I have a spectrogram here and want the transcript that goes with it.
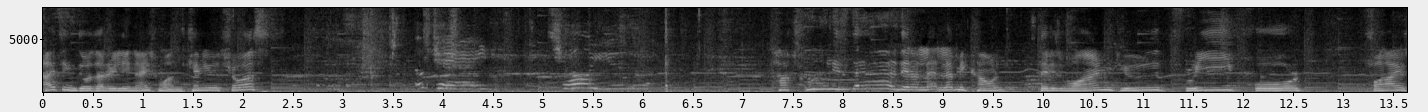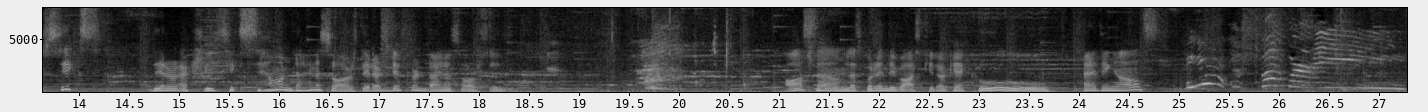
I think those are really nice ones. Can you show us? Okay. Show you. How cool is that? There are, let, let me count. There is one, two, three, four, five, six. There are actually six, seven dinosaurs. There are different dinosaurs. Awesome. Let's put it in the basket. Okay, cool. Anything else? Yeah, Bumblebee.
